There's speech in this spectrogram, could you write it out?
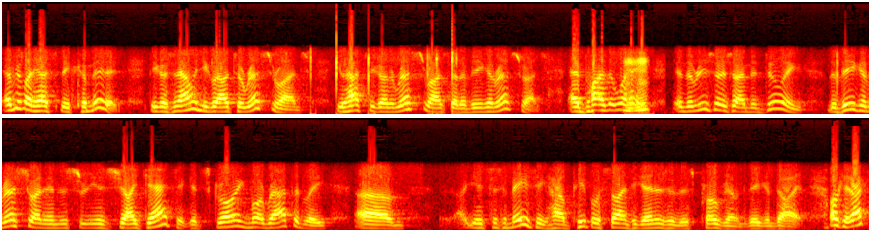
everybody has to be committed. Because now when you go out to restaurants, you have to go to restaurants that are vegan restaurants. And by the way, Mhm. in the research I've been doing, the vegan restaurant industry is gigantic. It's growing more rapidly. Um, it's just amazing how people are starting to get into this program, the vegan diet. Okay, that's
